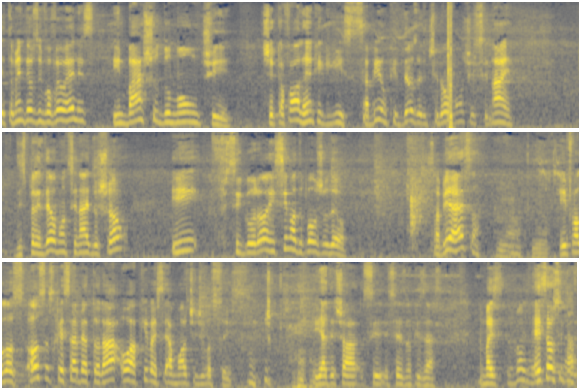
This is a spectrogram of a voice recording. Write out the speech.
E também Deus envolveu eles embaixo do monte. Sabiam que Deus ele tirou o monte Sinai, desprendeu o monte Sinai do chão e segurou em cima do povo judeu. Sabia essa? Não, não. E falou: ou vocês recebem a Torá, ou aqui vai ser a morte de vocês. Ia deixar se, eles não quisessem. Mas, Mas esse é o seguinte.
